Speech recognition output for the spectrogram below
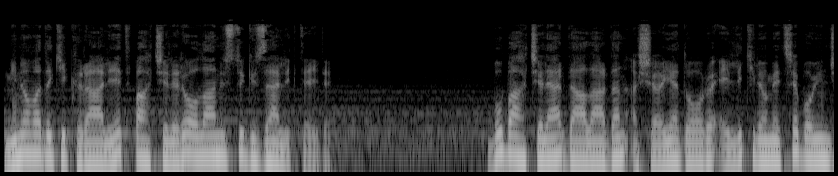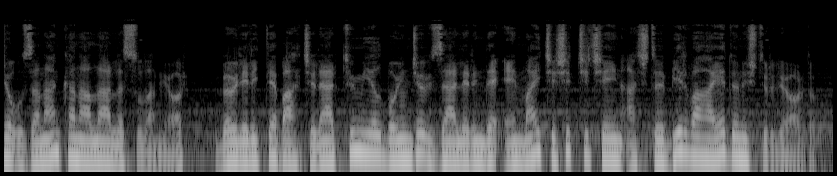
Ninova'daki kraliyet bahçeleri olağanüstü güzellikteydi. Bu bahçeler dağlardan aşağıya doğru 50 kilometre boyunca uzanan kanallarla sulanıyor, böylelikle bahçeler tüm yıl boyunca üzerlerinde envai çeşit çiçeğin açtığı bir vahaya dönüştürülüyordu.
